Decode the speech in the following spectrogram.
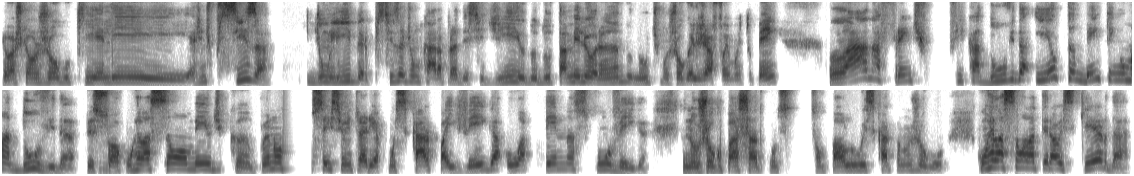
eu acho que é um jogo que ele. A gente precisa de um líder, precisa de um cara para decidir. O Dudu tá melhorando. No último jogo ele já foi muito bem. Lá na frente fica a dúvida, e eu também tenho uma dúvida, pessoal, com relação ao meio de campo. Eu não sei se eu entraria com Scarpa e Veiga ou apenas com o Veiga. No jogo passado com o São Paulo, o Scarpa não jogou. Com relação à lateral esquerda,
